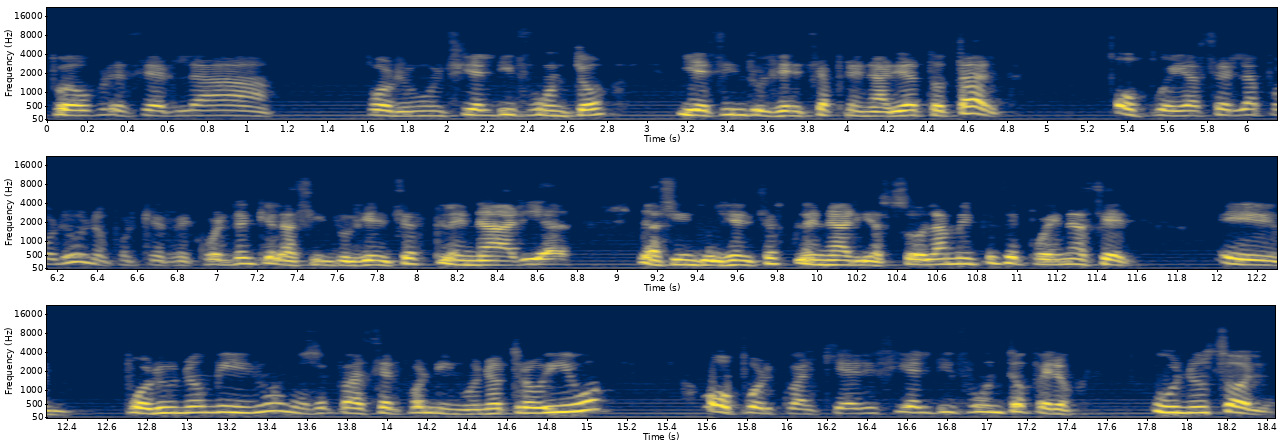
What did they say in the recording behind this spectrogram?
puede ofrecerla por un fiel difunto y es indulgencia plenaria total o puede hacerla por uno, porque recuerden que las indulgencias plenarias, las indulgencias plenarias solamente se pueden hacer eh, por uno mismo, no se puede hacer por ningún otro vivo o por cualquier fiel difunto, pero uno solo.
